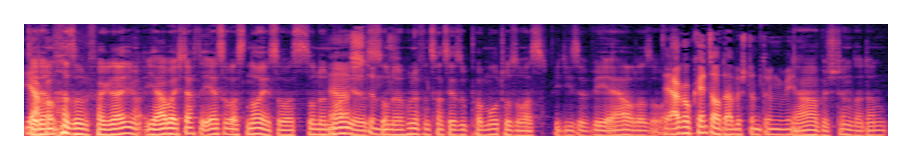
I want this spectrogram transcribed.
ja, dann mal so einen Vergleich macht. Ja, aber ich dachte eher sowas Neues, sowas, so eine Ja, neue, stimmt. so eine 125er Supermoto, sowas wie diese WR oder sowas. der Jakob kennt auch da bestimmt irgendwie. Ja, bestimmt. Und dann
